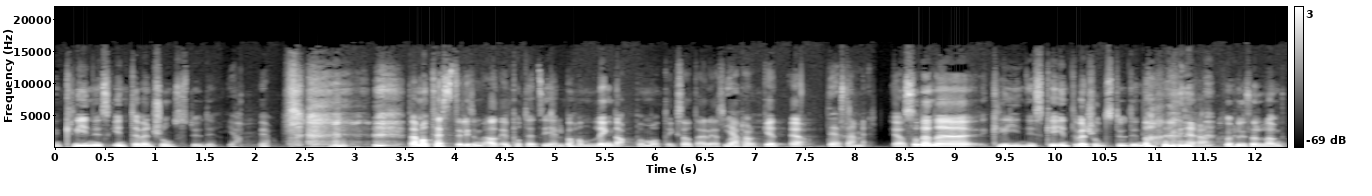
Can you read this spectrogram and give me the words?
en klinisk intervensjonsstudie? Ja. Ja. Der man tester liksom en potensiell behandling, da, på en måte. ikke sant? Det er det som Ja. er tanken. Ja. Det stemmer. ja, Så denne kliniske intervensjonsstudien, da. Ja. Litt sånn langt,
